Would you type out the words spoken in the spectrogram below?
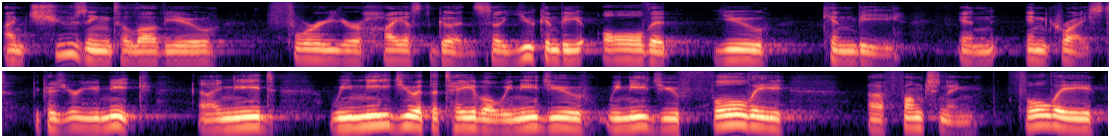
I'm choosing to love you for your highest good. So you can be all that you can be in, in Christ because you're unique. And I need, we need you at the table. We need you, we need you fully uh, functioning, fully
